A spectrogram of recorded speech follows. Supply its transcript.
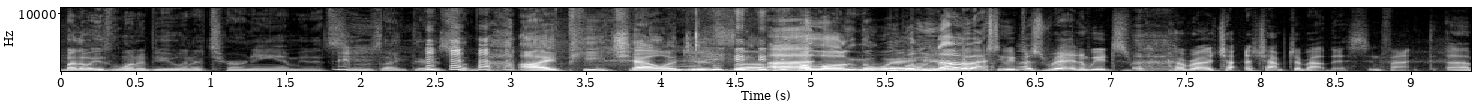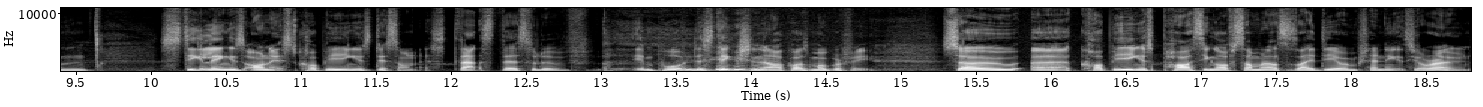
By the way, is one of you an attorney? I mean, it seems like there's some IP challenges uh, along the way. Well, here. no, actually, we've just written, we just co-wrote a, cha- a chapter about this, in fact. Um, stealing is honest, copying is dishonest. That's the sort of important distinction in our cosmography. So, uh, copying is passing off someone else's idea and pretending it's your own.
